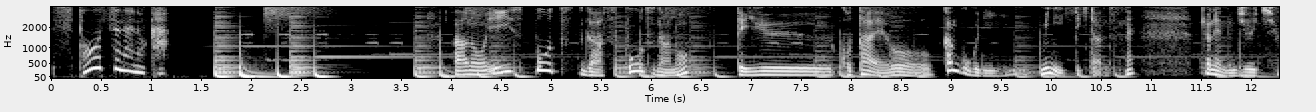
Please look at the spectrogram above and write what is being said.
スポーツなのか？あの e スポーツがスポーツなの？っていう答えを韓国に見に行ってきたんですね。去年の11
